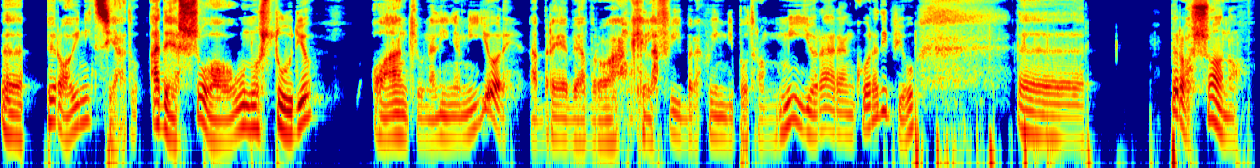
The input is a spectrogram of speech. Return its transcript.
eh, però ho iniziato. Adesso ho uno studio, ho anche una linea migliore, a breve avrò anche la fibra, quindi potrò migliorare ancora di più, eh, però sono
